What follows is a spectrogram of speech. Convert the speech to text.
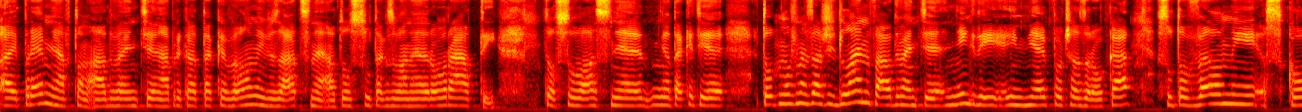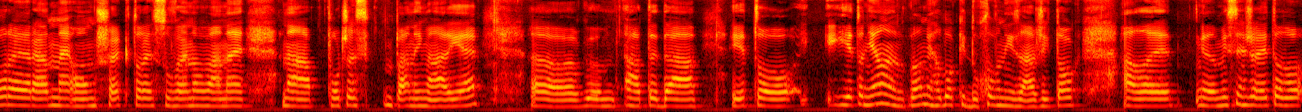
aj pre mňa v tom advente napríklad také veľmi vzácne a to sú tzv. roráty. To sú vlastne no, také tie, to môžeme zažiť len v advente, nikdy nie počas roka. Sú to veľmi skoré ranné omše, ktoré sú venované na počas Pany Márie. Ehm, a teda je to, je to nielen veľmi hlboký duchovný zážitok, ale e, myslím, že je to e,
